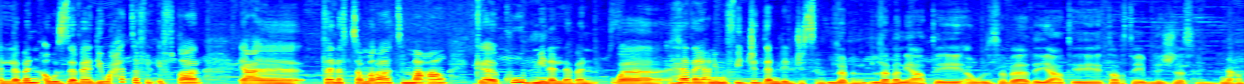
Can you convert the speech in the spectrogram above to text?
اللبن أو الزبادي وحتى في الإفطار يعني ثلاث تمرات مع كوب من اللبن وهذا يعني مفيد جدا للجسم. اللبن اللبن يعطي أو الزبادي يعطي ترطيب للجسم. نعم.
